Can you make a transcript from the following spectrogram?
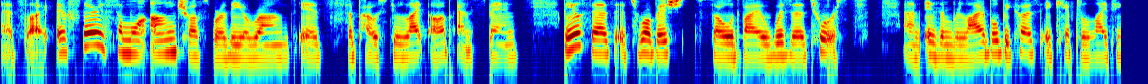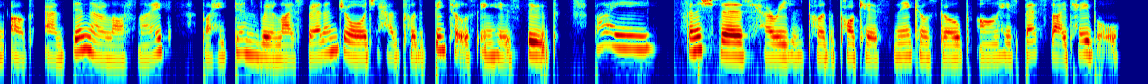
It's like if there is someone untrustworthy around, it's supposed to light up and spin. Bill says it's rubbish sold by wizard tourists and isn't reliable because it kept lighting up at dinner last night, but he didn't realize Fred and George had put beetles in his soup. Bye! Finish this, Harry just put the pocket sneakoscope on his bedside table,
